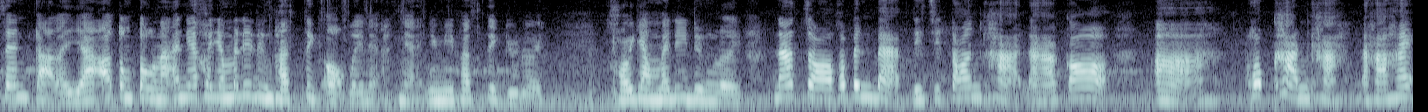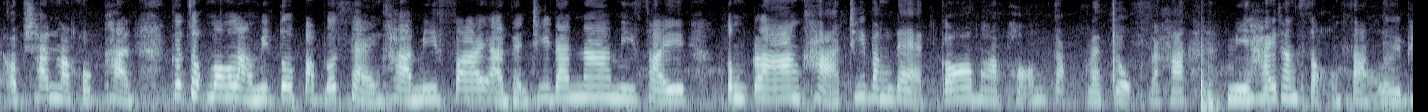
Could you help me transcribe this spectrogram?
เส้นกะระยะ เอาตรงๆนะอันนี้เขายังไม่ได้ดึงพลาสติกออกเลยเนี่ยเนี่ยยังมีพลาสติกอยู่เลยเขายังไม่ได้ดึงเลย หน้าจอก็เป็นแบบดิจิตอลค่ะนะคะก็อ่าครบคันค่ะนะคะให้ออปชันมาครบคัน กระจกมองหลังมีตัวปรับลดแสงค่ะ มีไฟอ่านแผนที่ด้านหน้า มีไฟตรงกลางค่ะ ที่บังแดดก็มาพร้อมกับกระจกนะคะ มีให้ทั้งสองฝั่งเลยเพ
